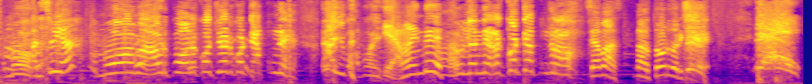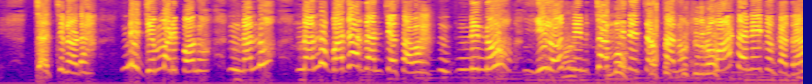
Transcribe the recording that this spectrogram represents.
అమ్మో. అనసూయ? అమ్మో మా ఆవిడ ఫోన్కి వచ్చినట్టు కొట్టేస్తుంది. అయ్యి బాబోయ్. ఏమైంది? ఆవిడ నన్ను ఎరగొట్టేస్తుంది రా శబాస్ నాకు తోడు దొరికి చచ్చినోడా నీ జిమ్మడిపోను నన్ను నన్ను బజార్ దాని చేస్తావా? నిన్ను ఈ రోజు నేను చంపి అమ్మో, నేను చేస్తాను కత్తికొచ్చిందిరా. మాట అనేయటం కదరా?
